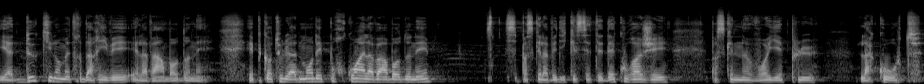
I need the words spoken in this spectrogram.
Et à 2 km d'arrivée, elle avait abandonné. Et puis quand tu lui as demandé pourquoi elle avait abandonné, c'est parce qu'elle avait dit qu'elle s'était découragée, parce qu'elle ne voyait plus la côte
